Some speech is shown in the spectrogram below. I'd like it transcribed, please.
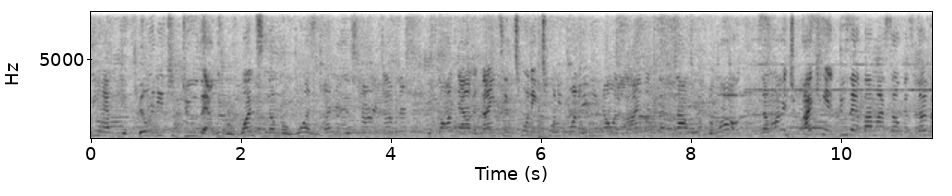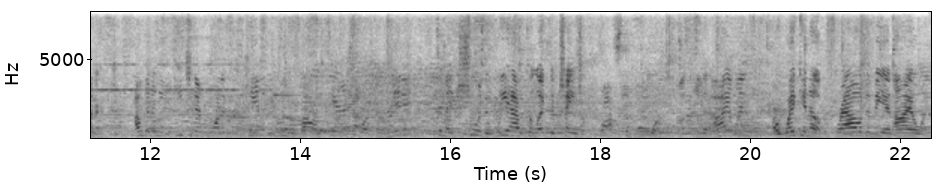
We have the ability to do that. We were once number one, and under this current governor, we've gone down to 19, 20, 21, and we know as Iowans that's not we belong. Now, mind you, I can't do that by myself as governor. I'm going to need each and every one of these candidates and these volunteers who are committed to make sure that we have collective change across the board so that Iowans are waking up proud to be an Iowan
